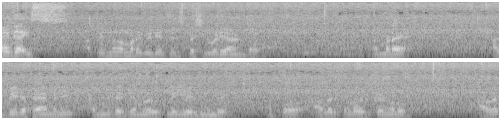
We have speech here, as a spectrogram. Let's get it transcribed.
ഹേ ഗൈസ് അപ്പോൾ ഇന്ന് നമ്മുടെ വീഡിയോ ഒരു സ്പെഷ്യൽ വീഡിയോ ആണ് കേട്ടോ നമ്മുടെ അബിയുടെ ഫാമിലി കംപ്ലീറ്റ് ആയിട്ട് നമ്മളെ വീട്ടിലേക്ക് വരുന്നുണ്ട്. അപ്പോൾ അവർക്കുള്ള ഒരുക്കങ്ങളും അവർ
